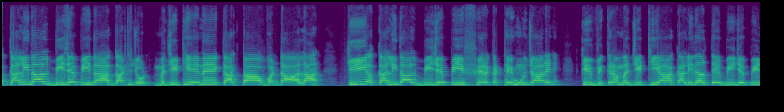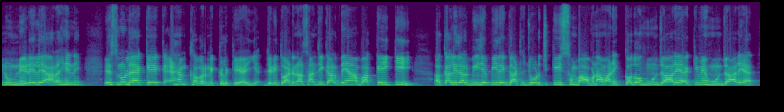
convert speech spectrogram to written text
ਅਕਾਲੀ ਦਲ, ਬੀਜੇਪੀ ਦਾ ਗੱਠਜੋੜ। ਮਜੀਠੀਏ ਨੇ ਕਰਤਾ ਵੱਡਾ ਐਲਾਨ। ਕੀ ਅਕਾਲੀ ਦਲ, ਬੀਜੇਪੀ ਫਿਰ ਇਕੱਠੇ ਹੋਣ ਜਾ ਰਹੇ ਨੇ? ਕਿ ਵਿਕਰਮ ਮਜੀਠੀਆ ਅਕਾਲੀ ਦਲ ਤੇ ਬੀਜੇਪੀ ਨੂੰ ਨੇੜੇ ਲਿਆ ਰਹੇ ਨੇ? ਇਸ ਨੂੰ ਲੈ ਕੇ ਇੱਕ ਅਹਿਮ ਖਬਰ ਨਿਕਲ ਕੇ ਆਈ ਹੈ, ਜਿਹੜੀ ਤੁਹਾਡੇ ਨਾਲ ਸਾਂਝੀ ਕਰਦੇ ਹਾਂ। ਵਾਕਈ ਕੀ ਅਕਾਲੀ ਦਲ ਬੀਜੇਪੀ ਦੇ ਗੱਠਜੋੜ 'ਚ ਕੀ ਸੰਭਾਵਨਾਵਾਂ ਨੇ? ਕਦੋਂ ਹੋਣ ਜਾ ਰਿਹਾ ਹੈ? ਕਿਵੇਂ ਹੋਣ ਜਾ ਰਿਹਾ ਹੈ?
